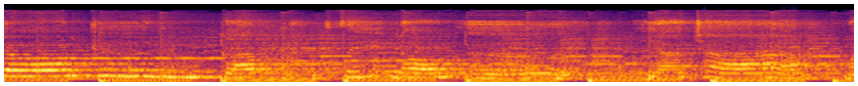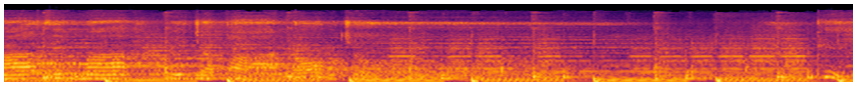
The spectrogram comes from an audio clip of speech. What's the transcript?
ย้อนคืนกลับสิน้องเอ๋ยอย่าช้ามาสิมาพี่จะพาน้องโชว์พี่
